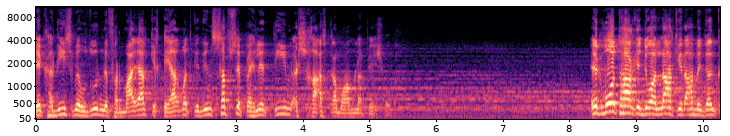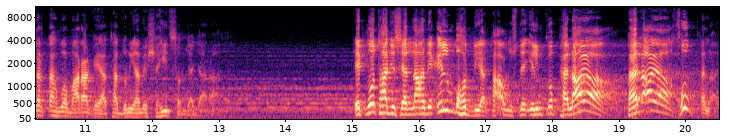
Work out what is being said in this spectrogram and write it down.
एक हदीस में हुजूर ने फरमाया कि क़यामत के दिन सबसे पहले तीन अशखास का मामला पेश होगा। एक वो था कि जो अल्लाह की राह में जंग करता हुआ मारा गया था, दुनिया में शहीद समझा जा रहा था। एक वो था जिसे अल्लाह ने इल्म बहुत दिया था उसने इल्म को फैलाया फैलाया, खूब फैलाया।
